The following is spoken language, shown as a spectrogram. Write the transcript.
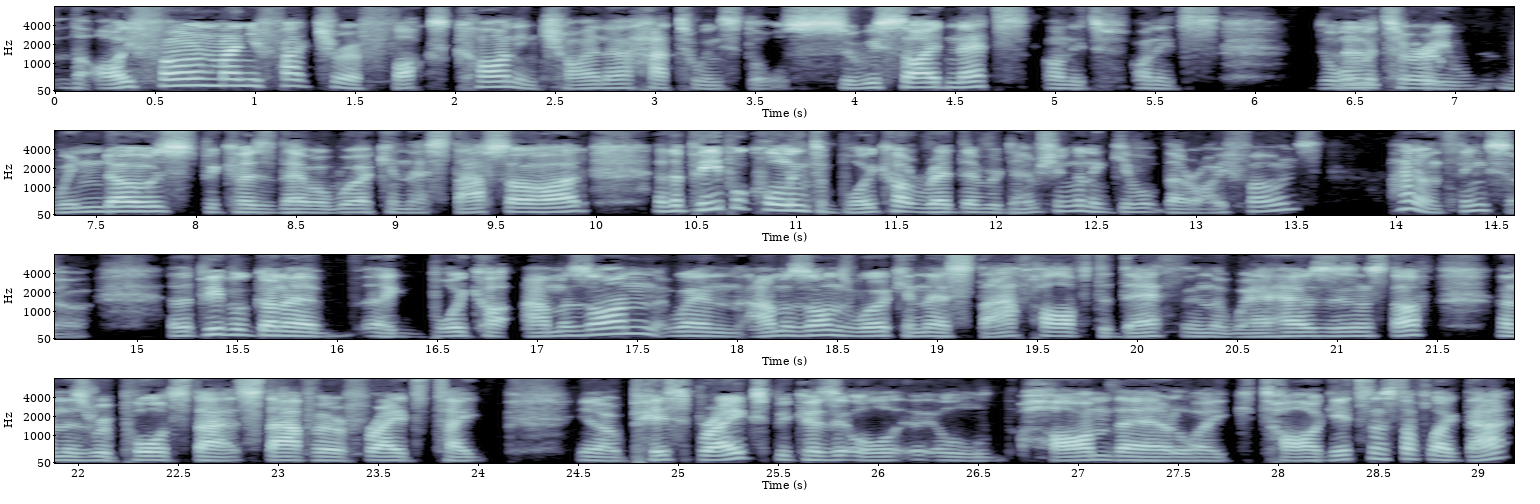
the iPhone manufacturer Foxconn in China had to install suicide nets on its on its dormitory windows because they were working their staff so hard. Are the people calling to boycott Red Dead Redemption going to give up their iPhones? I don't think so. Are the people gonna like boycott Amazon when Amazon's working their staff half to death in the warehouses and stuff? And there's reports that staff are afraid to take, you know, piss breaks because it'll it'll harm their like targets and stuff like that.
